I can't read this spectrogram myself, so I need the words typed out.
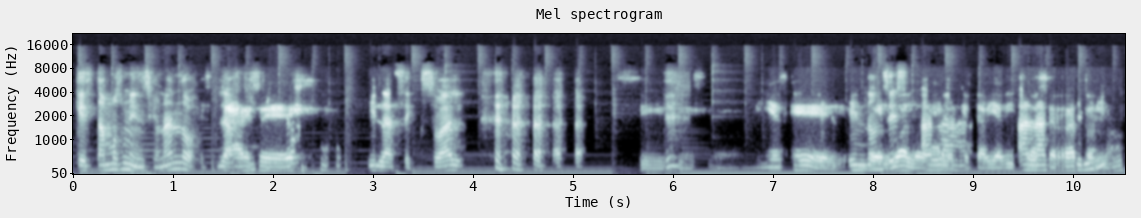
que estamos mencionando, la y la sexual. sí, sí, sí. Y es que entonces a, lo, que te había dicho hace rato, ¿no?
